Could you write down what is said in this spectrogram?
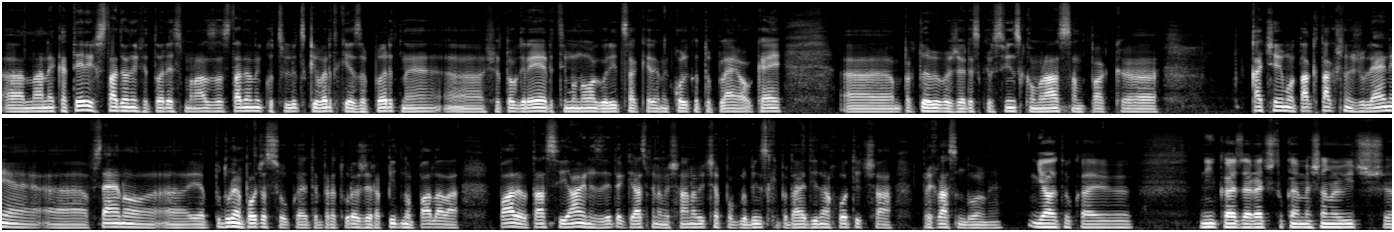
Na nekaterih stadionih je to res mraz, za stadione kot so ljudski vrt, ki je zaprt, ne, uh, še to gre, recimo Nova Gorica, ker je nekoliko topleje, ok. Uh, ampak tu je bil pa že res kar svinsko mraz, ampak uh, kaj če imamo tak, takšno življenje, uh, vseeno uh, je po drugem času, ko je temperatura že rapidno padala, padel ta sijajni zadetek Jasmina Mešanoviča po globinski podaji Dina Hotiča, prekrasen gol. Ne? Ja, tukaj eh, ni kaj za reči, tukaj je Mešanovič uh,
